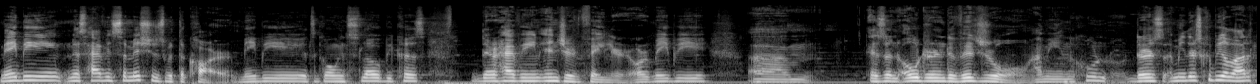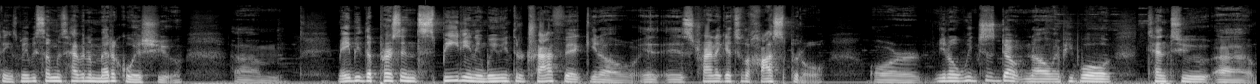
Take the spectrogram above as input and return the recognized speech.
maybe it's having some issues with the car. Maybe it's going slow because they're having engine failure, or maybe um, as an older individual. I mean, who there's I mean, there's could be a lot of things. Maybe someone's having a medical issue. Um, maybe the person speeding and weaving through traffic, you know, is, is, trying to get to the hospital, or you know, we just don't know, and people tend to uh,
